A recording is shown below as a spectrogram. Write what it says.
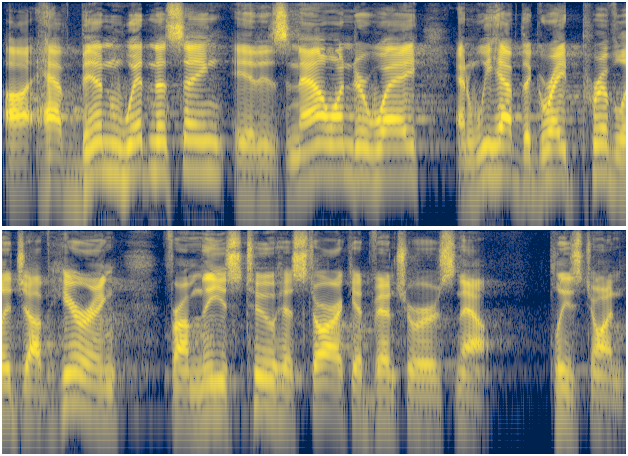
uh, have been witnessing. It is now underway, and we have the great privilege of hearing from these two historic adventurers now. Please join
